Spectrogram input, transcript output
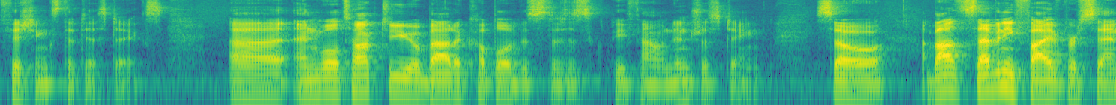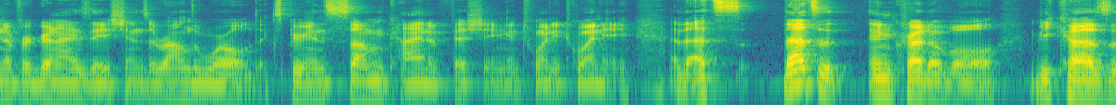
phishing statistics. Uh, and we'll talk to you about a couple of the statistics we found interesting. So, about 75% of organizations around the world experienced some kind of phishing in 2020. That's that's incredible because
